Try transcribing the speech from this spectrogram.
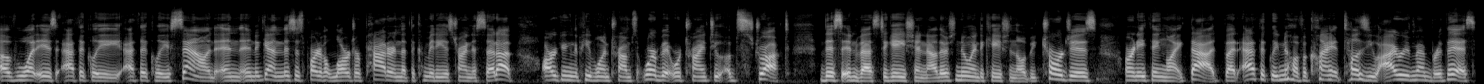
of what is ethically ethically sound. And and again, this is part of a larger pattern that the committee is trying to set up, arguing the people in Trump's orbit were trying to obstruct this investigation. Now, there's no indication there'll be charges or anything like that, but ethically, no. If a client tells you, "I remember this,"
